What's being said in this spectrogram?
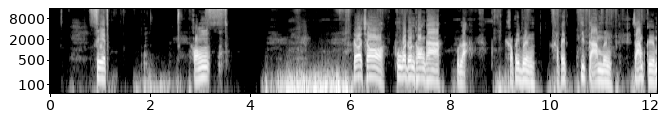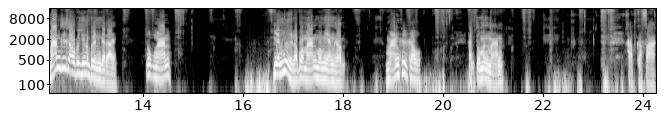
ำเฟสของ ดอชอภูวดลทองทาพุ่นละเขาไปเบิงเขาไปติดตามเบิงสามเกือมันคือเขาไปอยู่น้ำเพิ่นก็ได้นกหมันเปลี่ยนมือแล้วบ่หมันบ่แมนครับหมันคือเขาขันตัวมันหมันขับกับฝาก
